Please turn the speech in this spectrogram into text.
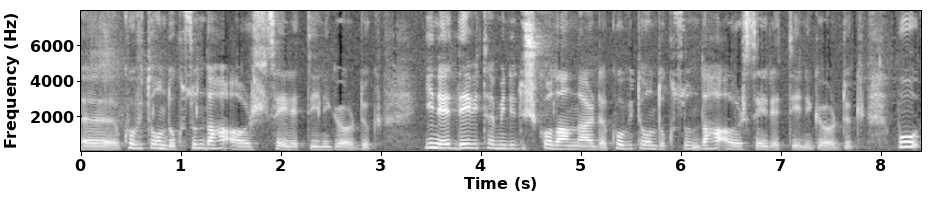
e, COVID-19'un daha ağır seyrettiğini gördük. Yine D vitamini düşük olanlarda COVID-19'un daha ağır seyrettiğini gördük. Bu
